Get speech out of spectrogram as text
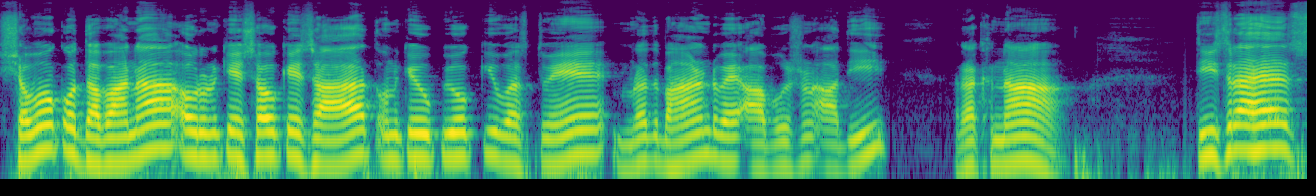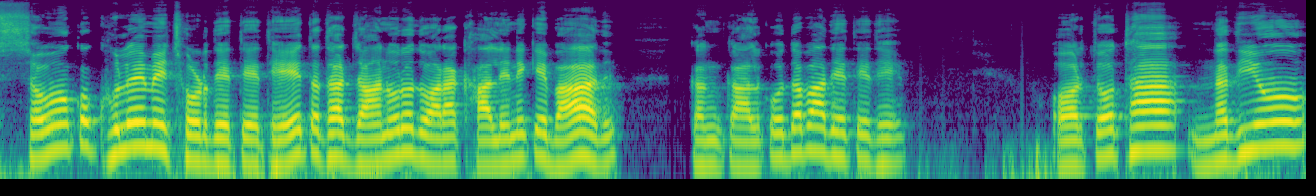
शवों को दबाना और उनके शव के साथ उनके उपयोग की वस्तुएँ मृद भांड व आभूषण आदि रखना। तीसरा है शवों को खुले में छोड़ देते थे तथा जानवरों द्वारा खा लेने के बाद कंकाल को दबा देते थे। और चौथा, नदियों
